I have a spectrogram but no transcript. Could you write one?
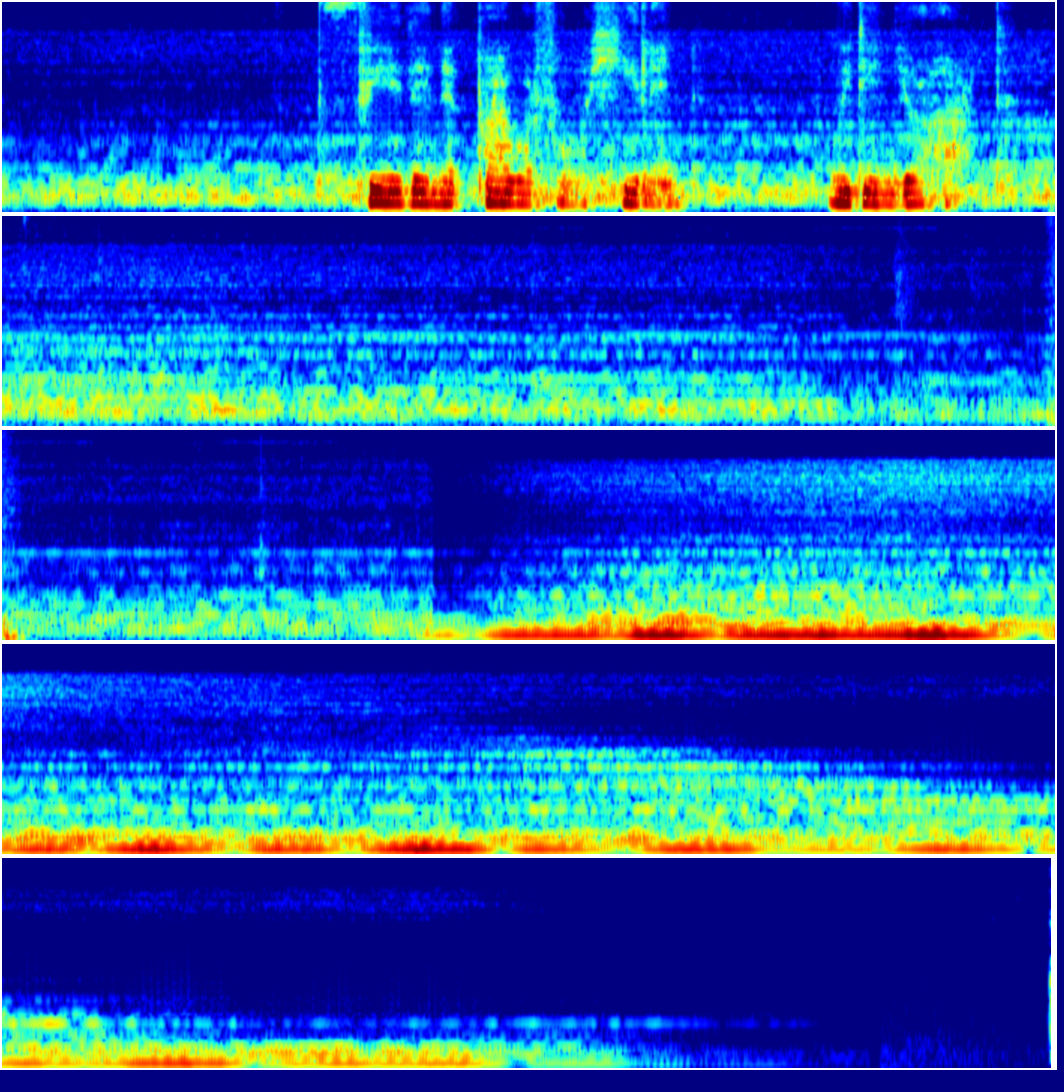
feeling a powerful healing within your heart.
